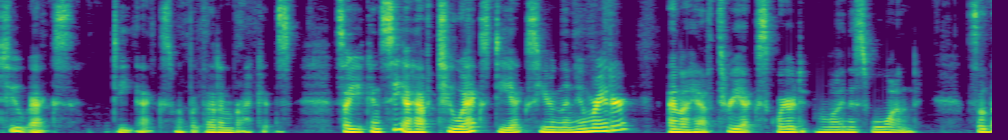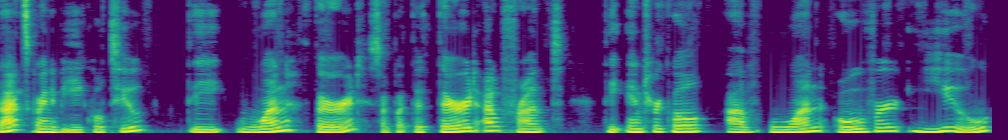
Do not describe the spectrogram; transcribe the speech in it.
2x dx. We'll put that in brackets. So you can see I have 2x dx here in the numerator, and I have 3x squared minus 1. So that's going to be equal to the 1 third, so I put the third out front, the integral of 1 over u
